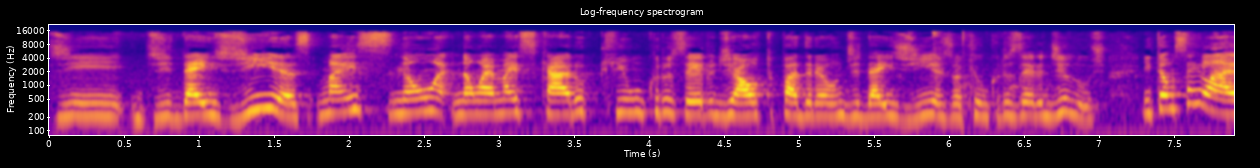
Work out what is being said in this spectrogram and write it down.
de, de 10 dias, mas não, é, não é mais caro que um cruzeiro de alto padrão de 10 dias ou que um cruzeiro de luxo. Então, sei lá,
